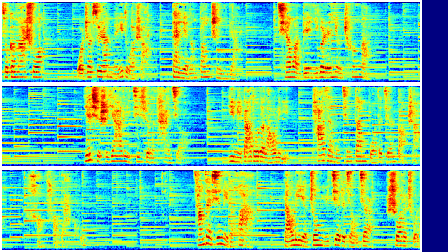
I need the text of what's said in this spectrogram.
就跟妈说，我这虽然没多少，但也能帮衬你点儿，千万别一个人硬撑啊。也许是压力积蓄了太久，一米八多的老李趴在母亲单薄的肩膀上。嚎啕大哭，藏在心里的话，老李也终于借着酒劲儿说了出来。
